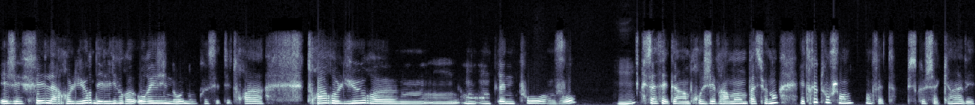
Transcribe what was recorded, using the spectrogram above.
et j'ai fait la reliure des livres originaux. Donc c'était trois trois reliures euh, en, en pleine peau en veau. Mhm. Ça, ça a été un projet vraiment passionnant et très touchant, en fait, puisque chacun avait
